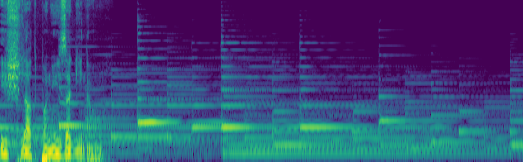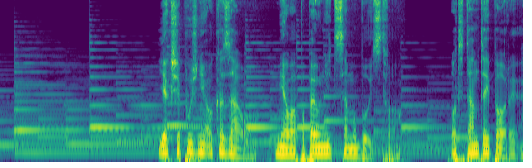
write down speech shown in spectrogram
i ślad po niej zaginął. Jak się później okazało, miała popełnić samobójstwo. Od tamtej pory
